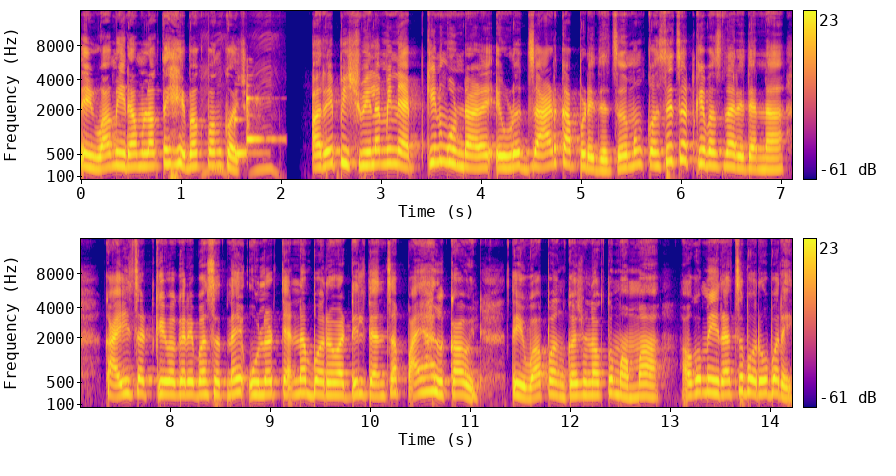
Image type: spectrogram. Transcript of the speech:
तेव्हा मीरा मला लागते हे बघ पंकज. अरे पिशवीला मी नॅपकिन गुंडाळे एवढं जाड कापड आहे त्याचं मग कसे चटके बसणार आहे त्यांना? काही चटके वगैरे बसत नाही उलट त्यांना बरं वाटेल त्यांचा पाय हलका होईल. तेव्हा पंकज म्हणू लागतो मम्मा अगं मीराचं बरोबर आहे.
